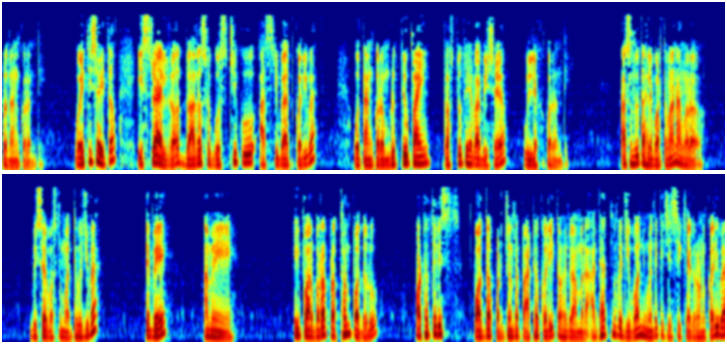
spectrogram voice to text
ପ୍ରଦାନ କରନ୍ତି। ଓ ଏଥିସହିତ ଇସ୍ରାଏଲ୍ର ଦ୍ୱାଦଶ ଗୋଷ୍ଠୀକୁ ଆଶୀର୍ବାଦ କରିବା ଓ ତାଙ୍କର ମୃତ୍ୟୁ ପାଇଁ ପ୍ରସ୍ତୁତ ହେବା ବିଷୟ ଉଲ୍ଲେଖ କରନ୍ତି। ଆସନ୍ତୁ ତାହେଲେ ବର୍ତ୍ତମାନ ଆମର ବିଷୟବସ୍ତୁ ମଧ୍ୟକୁ ଯିବା। ତେବେ ଆମେ ଏହି ପର୍ବର ପ୍ରଥମ ପଦରୁ ଅଠତିରିଶ ପଦ ପର୍ଯ୍ୟନ୍ତ ପାଠ କରି ତହିଁରୁ ଆମର ଆଧ୍ୟାତ୍ମିକ ଜୀବନ ନିମନ୍ତେ କିଛି ଶିକ୍ଷା ଗ୍ରହଣ କରିବା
